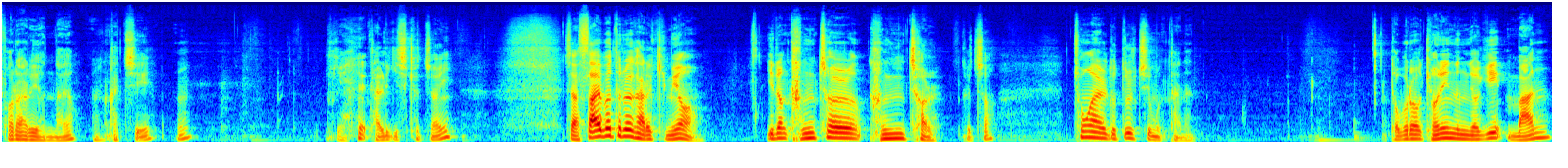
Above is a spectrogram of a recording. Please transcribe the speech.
퍼라리였나요? 같이 응? 달리기 시켰죠. 자 사이버 트럭을 가리키며 이런 강철 강철 그렇죠? 총알도 뚫지 못하는 더불어 견인 능력이 만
